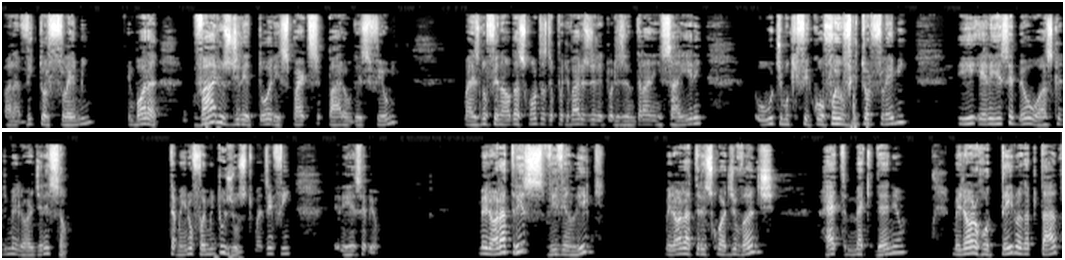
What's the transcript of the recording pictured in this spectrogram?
para Victor Fleming, embora vários diretores participaram desse filme, mas no final das contas, depois de vários diretores entrarem e saírem, o último que ficou foi o Victor Fleming e ele recebeu o Oscar de melhor direção. Também não foi muito justo, mas enfim, ele recebeu. Melhor atriz, Vivian Leigh. Melhor atriz coadjuvante, Hattie McDaniel. Melhor roteiro adaptado.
